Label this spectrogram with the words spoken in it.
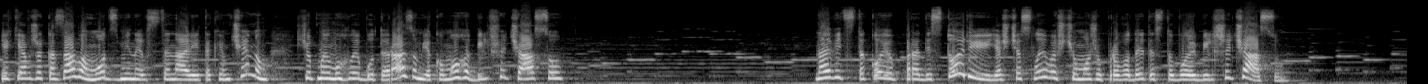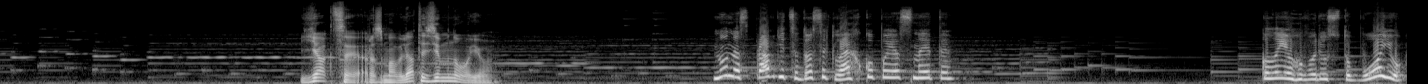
як я вже казала, мод змінив сценарій таким чином, щоб ми могли бути разом якомога більше часу. Навіть з такою предісторією я щаслива, що можу проводити з тобою більше часу. Як це розмовляти зі мною? Ну, насправді це досить легко пояснити. Коли я говорю з тобою,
